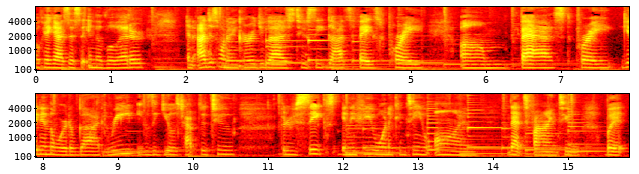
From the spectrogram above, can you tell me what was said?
Okay, guys, that's the end of the letter. And I just want to encourage you guys to seek God's face, pray, um, fast, pray, get in the Word of God, read Ezekiel chapter 2 through 6. And if you want to continue on, that's fine too. But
